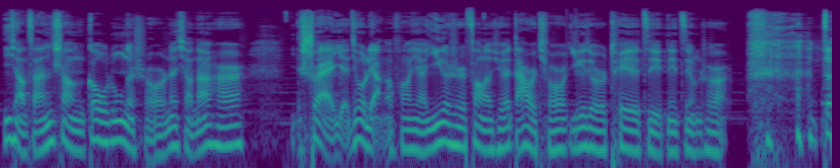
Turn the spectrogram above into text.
你想，咱上高中的时候，那小男孩儿帅也就两个方向，一个是放了学打会儿球，一个就是推着自己那自行车。对，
